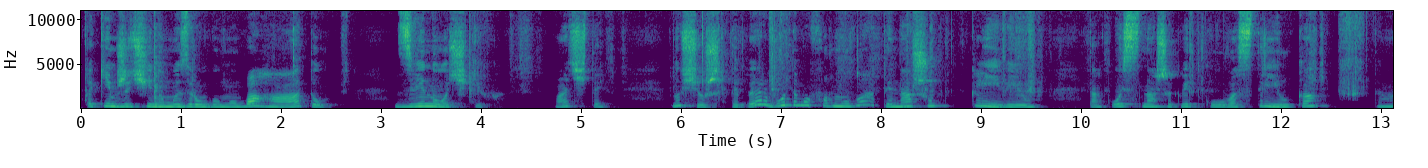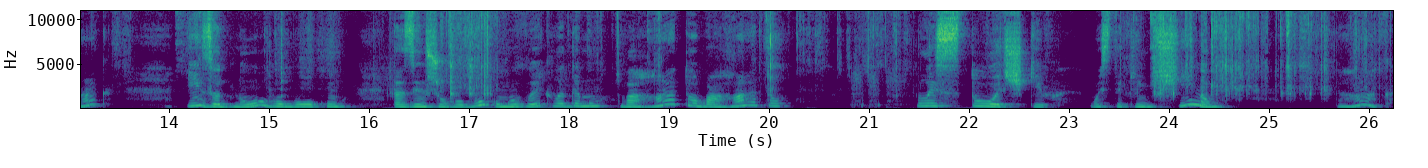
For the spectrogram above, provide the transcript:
Таким же чином ми зробимо багато дзвіночків. Бачите? Ну що ж, тепер будемо формувати нашу клівію. Так, ось наша квіткова стрілка. Так. І з одного боку та з іншого боку ми викладемо багато-багато листочків. Ось таким чином. Так,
